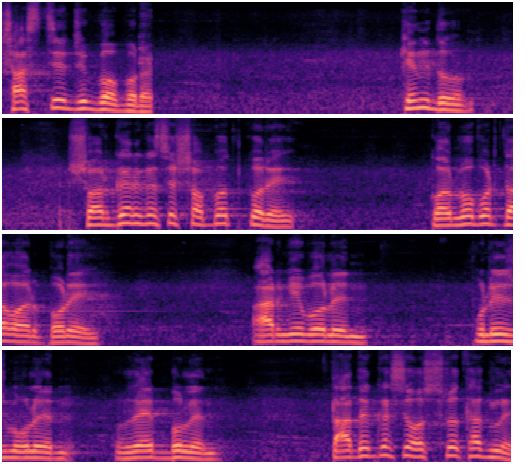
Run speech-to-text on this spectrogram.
শাস্তির যোগ্য অপরাধ। কিন্তু সরকারের কাছে শপথ করে কর্মকর্তা হওয়ার পরে আর্মি বলেন পুলিশ বলেন র্যাব বলেন, তাদের কাছে অস্ত্র থাকলে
